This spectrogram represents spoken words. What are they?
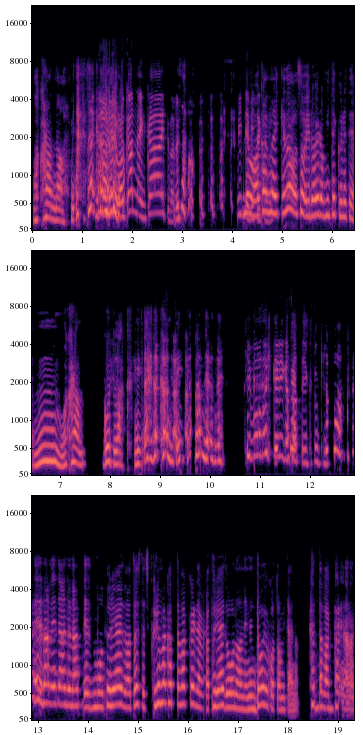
わからんな、みたいな感じで。わかんないんかーいってなる。見てでもみたけど。わかんないけど、そう、いろいろ見てくれて、うーん、わからん。Good luck みたいな感じで言ってたんだよね。希望の光が去っていくとき。え、ダメだってなって、もうとりあえず私たち車買ったばっかりだから、とりあえずオーナーにね、どういうことみたいな。買ったばっかりなの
